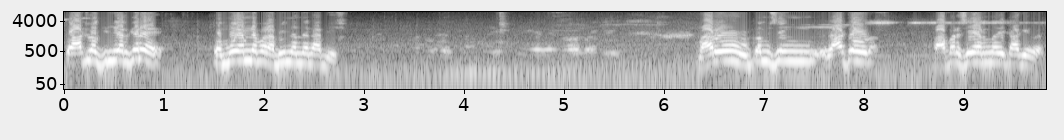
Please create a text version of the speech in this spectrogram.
તો આટલો ક્લિયર કરે, તો હું એમને પણ અભિનંદન આપીશ. મારું હુકમસિંહ રાઠોડ, બાબર શહેરનો એક આગેવાન.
